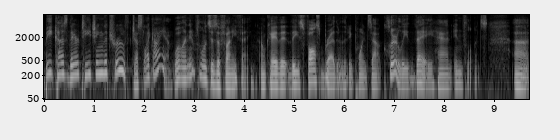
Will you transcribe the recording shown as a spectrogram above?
because they're teaching the truth just like i am Well, and influence is a funny thing, okay? The, these false brethren that he points out, clearly they had influence. Uh,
